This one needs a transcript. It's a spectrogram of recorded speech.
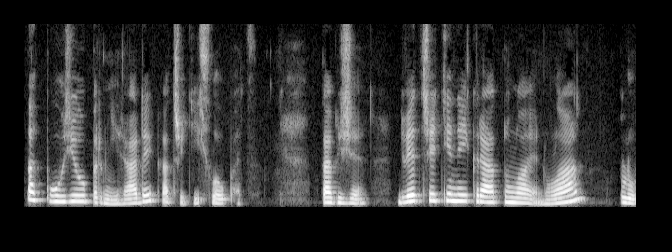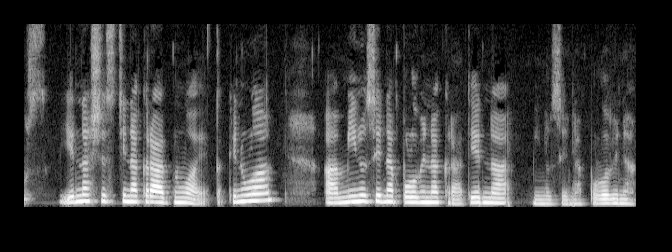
tak použiju první řádek a třetí sloupec. Takže dvě třetiny krát 0 je 0, plus jedna šestina krát 0 je taky 0 a minus jedna polovina krát jedna minus jedna polovina.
